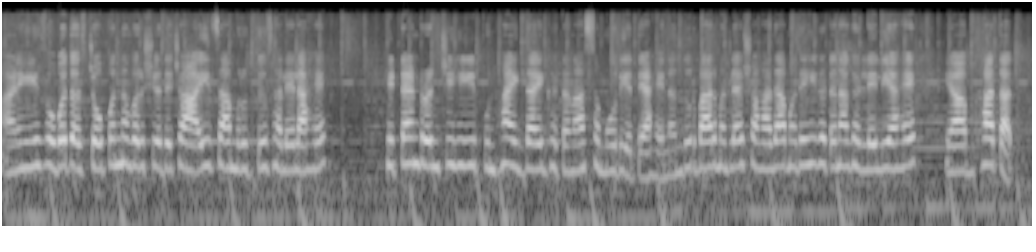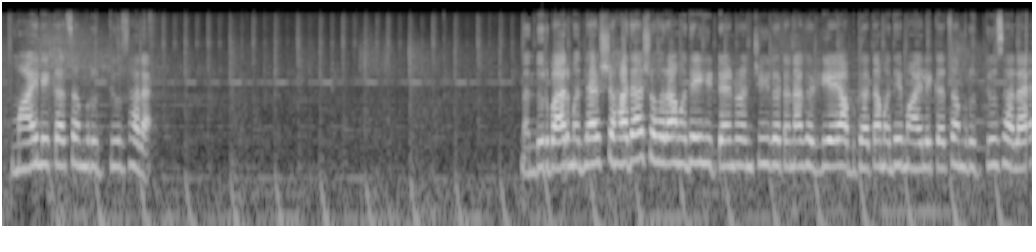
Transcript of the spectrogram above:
आणि सोबतच चौपन्न वर्षीय त्याच्या आईचा मृत्यू झालेला आहे. हिट अँड रनची ही पुन्हा एकदा एक घटना समोर येते आहे. नंदुरबार मधल्या शहादामध्ये ही घटना घडलेली आहे. या अपघातात मायलेकाचा मृत्यू झाला नंदुरबार मधल्या शहादा शहरामध्ये हिट अँड रनची ही घटना घडली आहे. अपघातामध्ये मायलेकाचा मृत्यू झालाय.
